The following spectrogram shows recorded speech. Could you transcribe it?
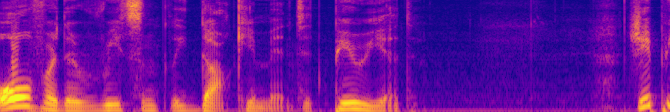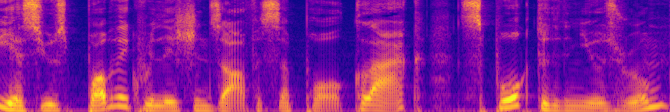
over the recently documented period. GPSU's Public Relations Officer Paul Clark spoke to the newsroom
